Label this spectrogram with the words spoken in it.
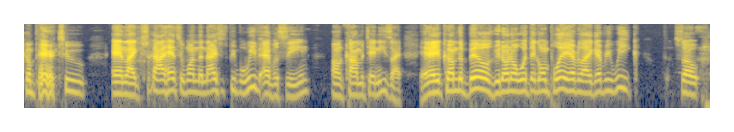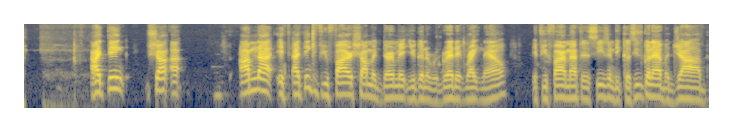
compared to and like Scott Hanson, one of the nicest people we've ever seen on commentating. He's like, "Yeah, here come the Bills. We don't know what they're gonna play every like every week." So I think Sean, I, I'm not. If I think if you fire Sean McDermott, you're gonna regret it right now. If you fire him after the season, because he's gonna have a job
